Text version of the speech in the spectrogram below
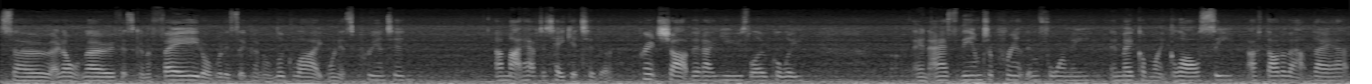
So I don't know if it's going to fade or what is it going to look like when it's printed. I might have to take it to the print shop that I use locally and ask them to print them for me and make them like glossy. I've thought about that.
